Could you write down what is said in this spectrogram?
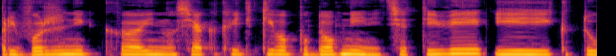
привърженик и на всякакви такива подобни инициативи и като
